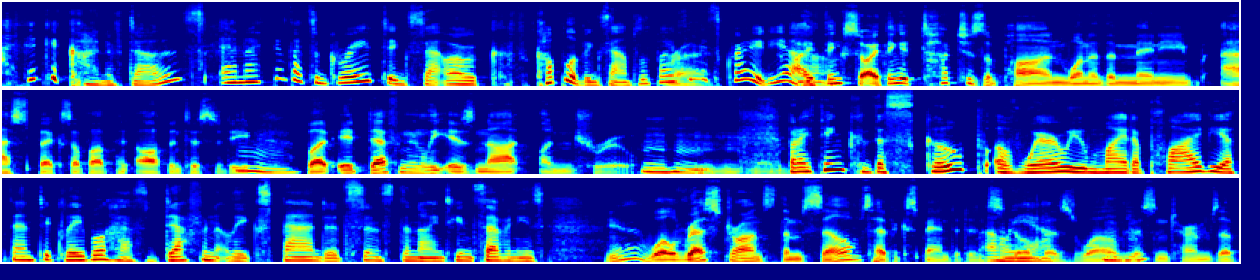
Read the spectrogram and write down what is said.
I think it kind of does, and I think that's a great example, or a couple of examples. But I think it's great. Yeah, I think so. I think it touches upon one of the many aspects of authenticity, Hmm. but it definitely is not untrue. Mm-hmm. But I think the scope of where we might apply the authentic label has definitely expanded since the 1970s. Yeah, well, restaurants themselves have expanded in Oh, scope yeah. as well, just in terms of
